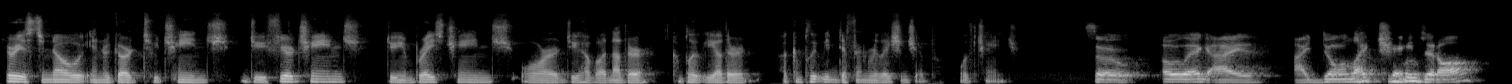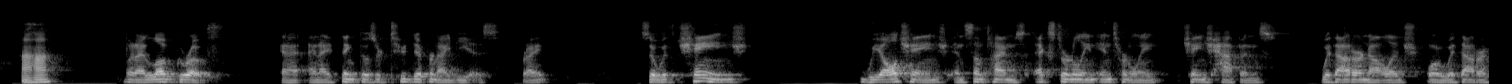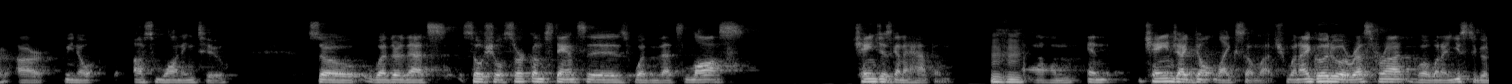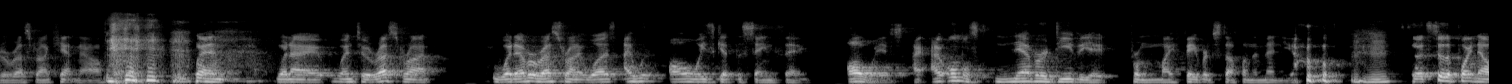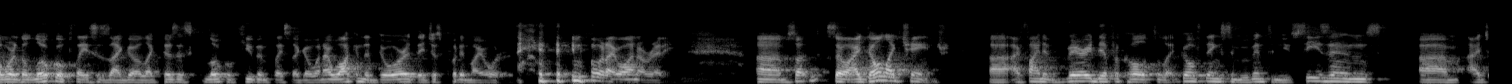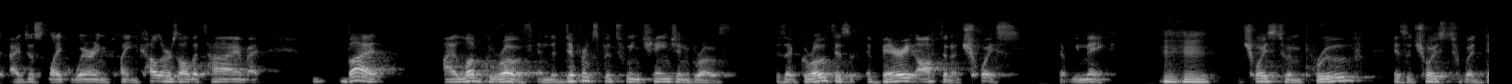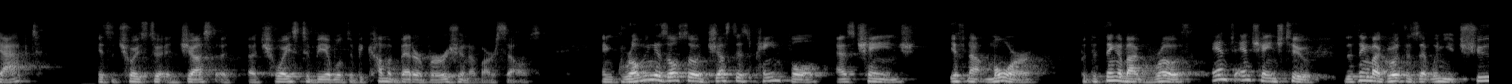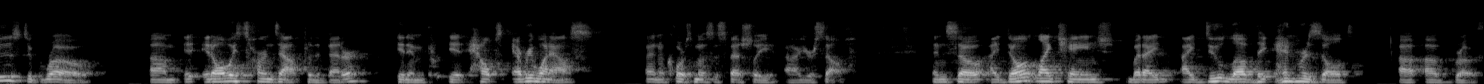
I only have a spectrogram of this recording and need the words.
Curious to know in regard to change do you fear change? Do you embrace change? Or do you have another completely other a completely different relationship with change? So oleg i i don't like change at all uh-huh. but i love growth. And I, and I think those are two different ideas right? So with change we all change and sometimes externally and internally change happens without our knowledge or without our, our you know us wanting to. So whether that's social circumstances whether that's loss change is going to happen. Mm-hmm. um, and change i don't like so much when i go to a restaurant well when i used to go to a restaurant can't now when when i went to a restaurant whatever restaurant it was i would always get the same thing always I, I almost never deviate from my favorite stuff on the menu. mm-hmm. So it's to the point now where the local places I go, like there's this local Cuban place I go. When I walk in the door, they just put in my order. they know what I want already. Um, so, so I don't like change. Uh, I find it very difficult to let go of things, to move into new seasons. Um, I, I just like wearing plain colors all the time. I, but I love growth. And the difference between change and growth is that growth is very often a choice that we make. Mm-hmm. A choice to improve is a choice to adapt. It's a choice to adjust, a, a choice to be able to become a better version of ourselves. And growing is also just as painful as change, if not more. But the thing about growth and, and change too, the thing about growth is that when you choose to grow, um, it, it always turns out for the better. It, imp- it helps everyone else, and of course, most especially uh, yourself. And so I don't like change, but I, I do love the end result uh, of growth.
